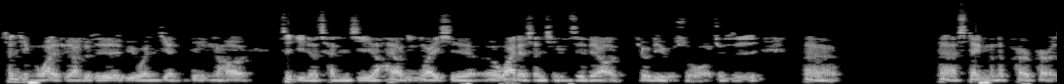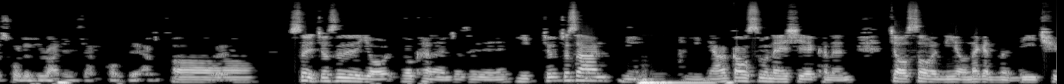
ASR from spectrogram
申请国外的学校，就是语文检定，然后。自己的成绩然后，还有另外一些额外的申请资料，就例如说，就是呃呃，statement of purpose 或者是 writing sample 这样子。哦，所以就是有有可能就是你就就是按你你你要告诉那些可能教授你有那个能力去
